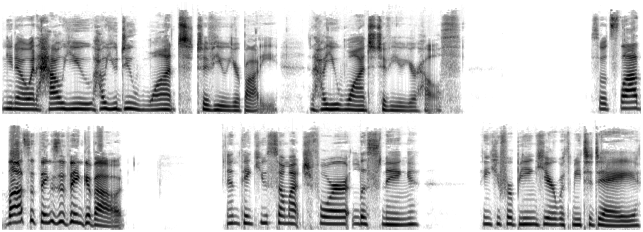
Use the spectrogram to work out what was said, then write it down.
You know, and how you how you do want to view your body and how you want to view your health. So it's lot, lots of things to think about. And thank you so much for listening. Thank you for being here with me today.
